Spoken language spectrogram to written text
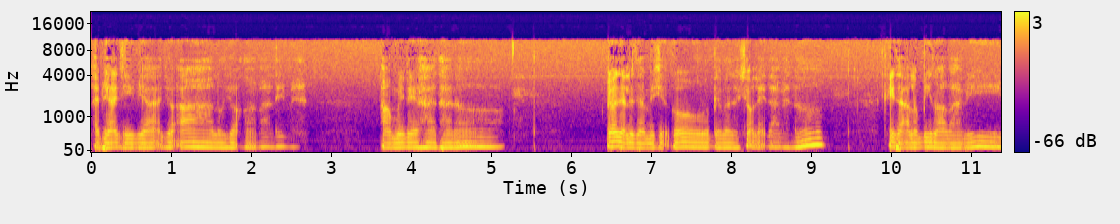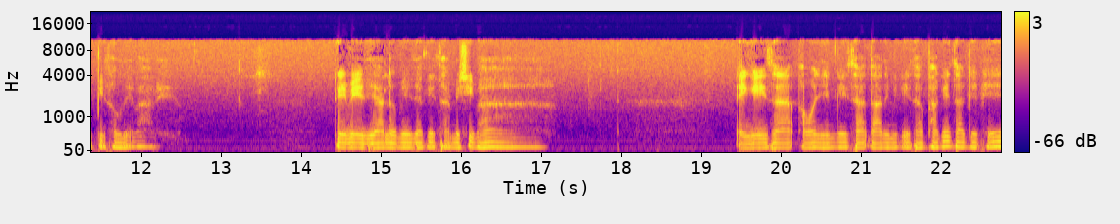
လက်ပြကြီးပြအကျော်အားလုံးရောက်သွားပါလိမ့်မယ်အောင်မင်းတဲ့ဟာထားတော့ပြောကြလို့မရှိကိုပြန်မလျှော့လိုက်တာပဲနော် ကိစ္စအလုံးပြီးသွားပါပြီပြီးဆုံးနေပါပြီဒီမေဒီယာလို့မေးတဲ့ကိစ္စမရှိပါအင်္ဂိစ္စဘဝရင်ကိစ္စသာတိမိကိစ္စဘာကိစ္စဖြစ်ဖြစ်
